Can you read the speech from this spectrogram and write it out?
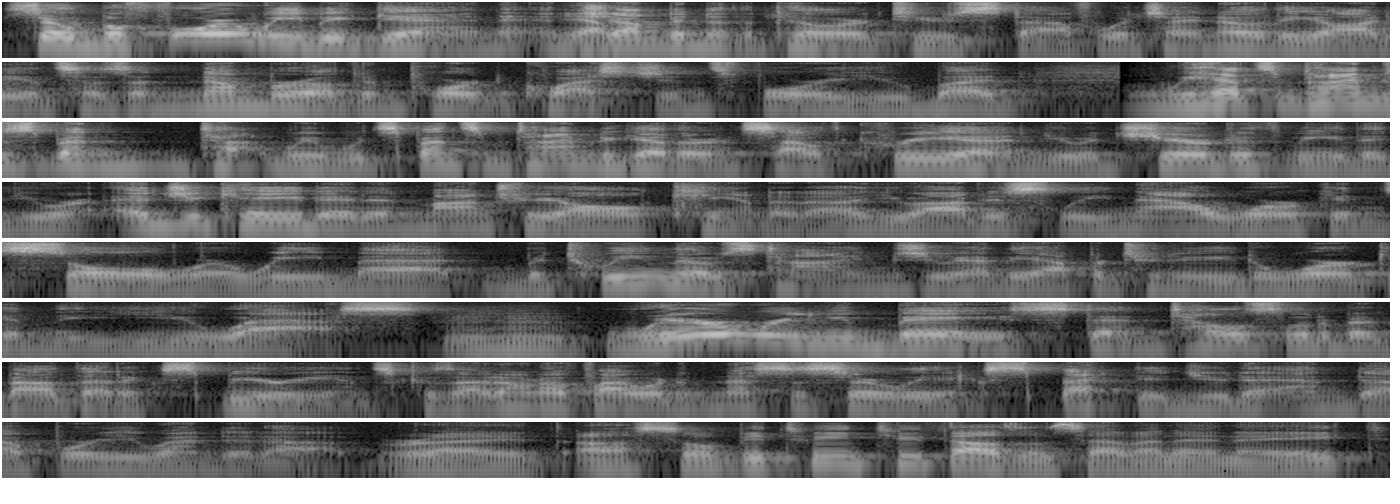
So before we begin and Yep. jump into the Pillar 2 stuff, which I know the audience has a number of important questions for you, but we had some time to spend we would spend some time together in South Korea and you had shared with me that you were educated in Montreal, Canada. You obviously now work in Seoul where we met. Between those times you had the opportunity to work in the US. Mm-hmm. Where were you based and tell us a little bit about that experience because I don't know if I would have necessarily expected you to end up where you ended up. Right. Uh, so between 2007 and 8,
